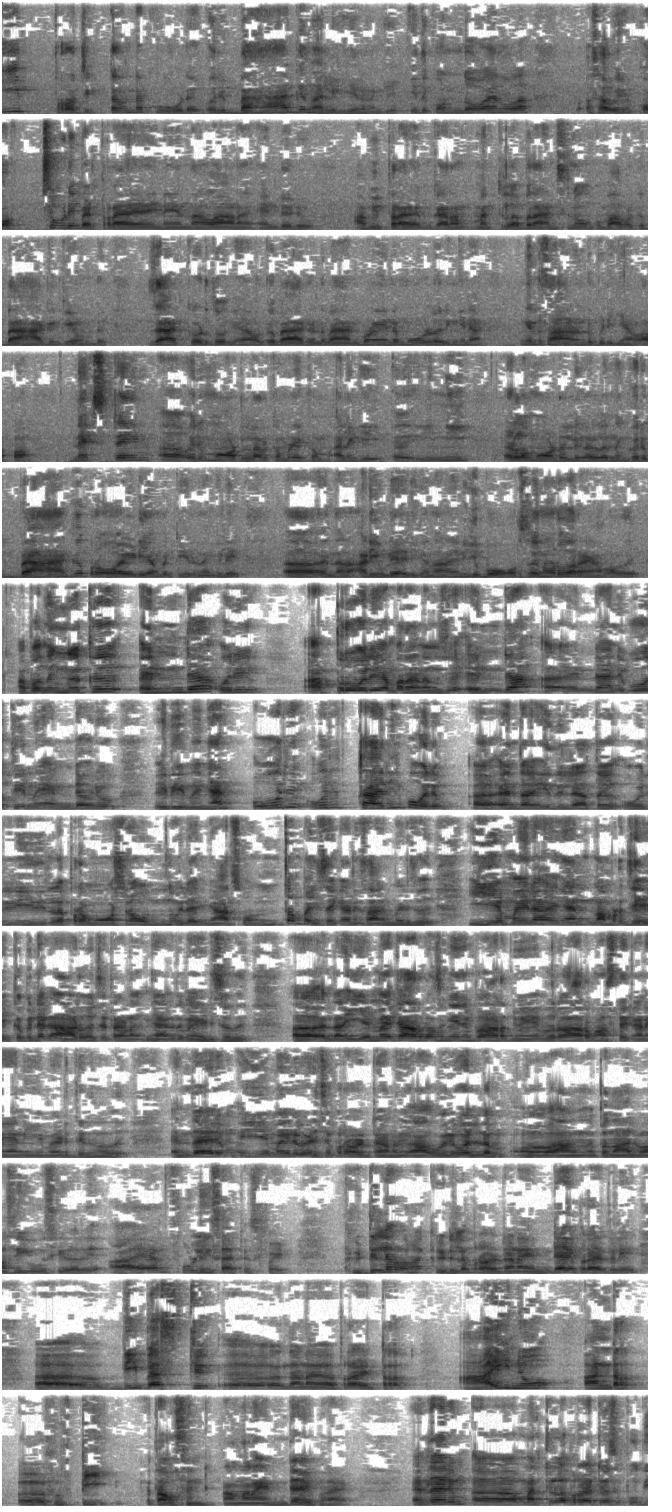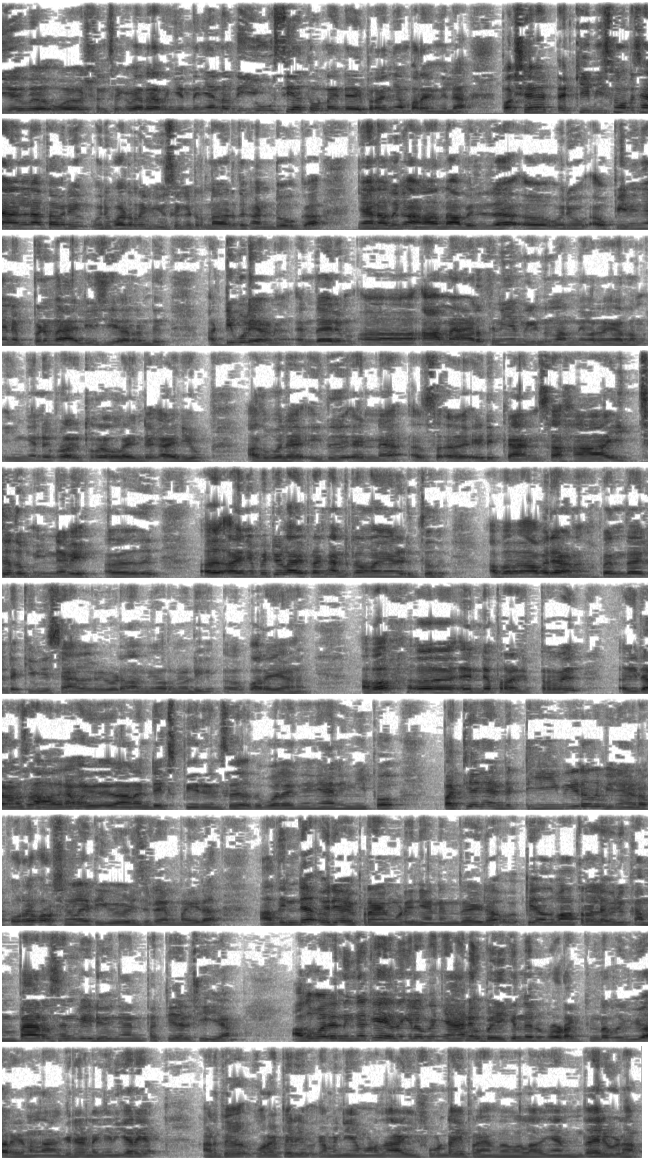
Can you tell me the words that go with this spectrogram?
ഈ പ്രൊജക്ടറിന്റെ കൂടെ ഒരു ബാഗ് നൽകിയിരുന്നെങ്കിൽ ഇത് കൊണ്ടുപോകാനുള്ള സൗകര്യം കുറച്ചുകൂടി ബെറ്റർ ആയതിനെ എന്നുള്ളതാണ് എന്റെ ഒരു അഭിപ്രായം. കാരണം മറ്റുള്ള ബ്രാൻഡ്സ് നോക്കുമ്പോൾ അവർക്ക് ബാഗൊക്കെ ഉണ്ട്. സാക്ക് എടുത്ത് നോക്കിയാൽ അവർക്ക് ബാഗ് ഉണ്ട്. വാൻ ബോണിന്റെ മുകളിൽ ഒരു ഇങ്ങനെ ഇങ്ങനത്തെ സാധനം ഉണ്ട് പിടിക്കാനുള്ള. അപ്പോൾ നെക്സ്റ്റ് ടൈം ഒരു മോഡൽ ഇറക്കുമ്പോഴേക്കും അല്ലെങ്കിൽ ഇനി ഉള്ള മോഡലുകളിൽ നിങ്ങൾക്ക് ഒരു ബാഗ് പ്രൊവൈഡ് ചെയ്യാൻ പറ്റിയിരുന്നെങ്കിൽ എന്താണ് അടിപൊളിയായിരിക്കും എന്നാണ് എനിക്ക് ബോർസനോട് പറയാനുള്ളത്. അപ്പോൾ നിങ്ങൾക്ക് എന്റെ ഒരു അപ്രൂവൽ ഞാൻ പറയണമെന്ന് വെച്ചാൽ എന്റെ എന്റെ അനുഭവത്തിൽ നിന്ന് എന്റെ ഒരു ഇതിൽ നിന്ന് ഞാൻ ഒരു ഒരു തരി പോലും എന്താ ഇതിനകത്ത് ഒരു രീതിയിലുള്ള പ്രൊമോഷനോ ഒന്നുമില്ല. ഞാൻ സ്വന്തം പൈസക്കാണ് ഈ സാധനം മേടിച്ചത്. ഇ എം ഐയിലാണ് ഞാൻ നമ്മുടെ ജേക്കബിന്റെ കാർഡ് വെച്ചിട്ടാണ് ഞാനിത് മേടിച്ചത്. എന്താ ഇ എം ഐക്ക് ആറ് മാസം കഴിഞ്ഞപ്പോൾ അടഞ്ഞു പോയി. വെറും ആറ് മാസത്തേക്കാണ് ഞാൻ ഇ എം ഐ എടുത്തിരുന്നത്. എന്തായാലും ഇ എം ഐയിൽ മേടിച്ച പ്രോഡക്റ്റ് ആണ്. ഒരു കൊല്ലം ഇപ്പൊ നാല് മാസം യൂസ് ചെയ്തത്. ഐ ആം ഫുള്ളി സാറ്റിസ്ഫൈഡ് കിടില പറഞ്ഞാൽ കിടിലം പ്രൊഡക്റ്റാണ് എന്റെ അഭിപ്രായത്തിൽ ദി ബെസ്റ്റ് എന്താണ് projector I know under fifty thousand എന്നാണ് എന്റെ അഭിപ്രായം. എന്തായാലും മറ്റുള്ള പ്രൊജക്ടേഴ്സ് പുതിയ വേർഷൻസ് ഒക്കെ വേറെ ഇറങ്ങിയിട്ടുണ്ട്. ഞാനത് യൂസ് ചെയ്യാത്തതുകൊണ്ട് അതിന്റെ അഭിപ്രായം ഞാൻ പറയുന്നില്ല. പക്ഷേ ടെക്കി ബീസ് എന്ന് പറഞ്ഞ ചാനലിനകത്ത് അവർ ഒരുപാട് റിവ്യൂസ് കിട്ടുന്ന അടുത്ത് കണ്ടു നോക്കുക. ഞാൻ അത് കാണാറുണ്ട്. അവരുടെ ഒരു ഒപ്പീനിയൻ ഞാൻ എപ്പോഴും വാല്യൂ ചെയ്യാറുണ്ട്. അടിപൊളിയാണ്. എന്തായാലും ആ, മാഡത്തിന് ഞാൻ വീണ്ടും നന്ദി പറയാം. കാരണം ഇങ്ങനെ ഒരു പ്രൊജക്ടർ ഉള്ളതിന്റെ കാര്യവും അതുപോലെ ഇത് എന്നെ എടുക്കാൻ സഹായിച്ചതും ഇന്നവേ അതായത് അതിനെ അതിനെപ്പറ്റിയുള്ള അഭിപ്രായം കണ്ടിട്ടാണ് ഞാൻ എടുത്തത്. അപ്പൊ അവരാണ്. അപ്പൊ എന്തായാലും ടെക്കി ബീസ് ചാനലിലൂടെ നന്ദി പറഞ്ഞുകൊണ്ട് പറയാണ്. അപ്പൊ എന്റെ പ്രൊജക്ടർ ഇതാണ് സാധനം ഇതാണ് എന്റെ എക്സ്പീരിയൻസ് അതുപോലെ തന്നെ ഞാൻ ഇനിയിപ്പോ പറ്റിയ ഞാൻ എന്റെ ടി വിയുടെ റിവ്യൂ ഞാൻ ഇടാം. കുറെ വർഷങ്ങളായി ടി വി മേടിച്ചിട്ട് എം ഐയുടെ അതിന്റെ ഒരു അഭിപ്രായം കൂടി ഞാൻ എന്താ ഇടാം. അത് മാത്രമല്ല ഒരു കമ്പാരിസൺ വീഡിയോ ഞാൻ പറ്റിയാൽ ചെയ്യാം. അതുപോലെ നിങ്ങൾക്ക് ഏതെങ്കിലുമൊക്കെ ഞാൻ ഉപയോഗിക്കുന്ന ഒരു പ്രൊഡക്റ്റിന്റെ റിവ്യൂ അറിയണം എന്ന് ആഗ്രഹം ഉണ്ടെങ്കിൽ എനിക്കറിയാം. അടുത്ത് കുറേ പേര് കമന്റ് ചെയ്യാൻ പോണത് ഐഫോണിന്റെ അഭിപ്രായം എന്താണെന്നുള്ളത് ഞാൻ എന്തായാലും ഇടാം.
